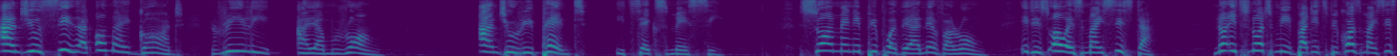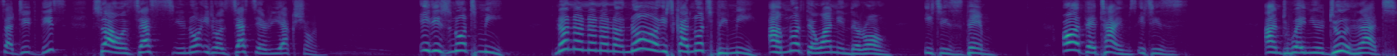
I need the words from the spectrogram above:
And you see that, oh my God, really, I am wrong. And you repent. It takes mercy. So many people, they are never wrong. It is always my sister. No, it's not me, but it's because my sister did this. So I was just, you know, it was just a reaction. It is not me. No, no, no, no, no, no, it cannot be me. I'm not the one in the wrong. It is them. All the times it is. And when you do that,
